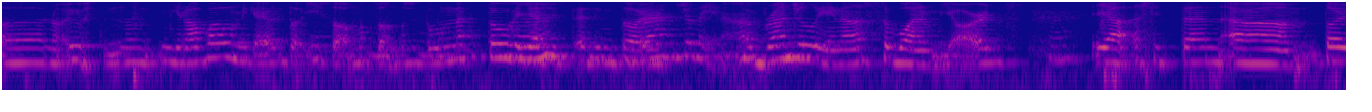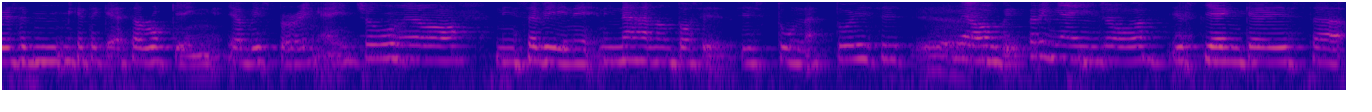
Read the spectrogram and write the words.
öö, no just no Miraval, mikä ei ole nyt ole iso, mutta se on tosi tunnettu. Mm. Ja sitten esim. toi Brangelina. Brangelina's One Yards. Mm. Ja sitten um, toi se, mikä tekee sitä Rocking ja Whispering Angel, Joo. niin se viini, niin nehän on tosi siis tunnettuja. Siis, Joo, niinku- Whispering Angel. just Jenkeissä,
